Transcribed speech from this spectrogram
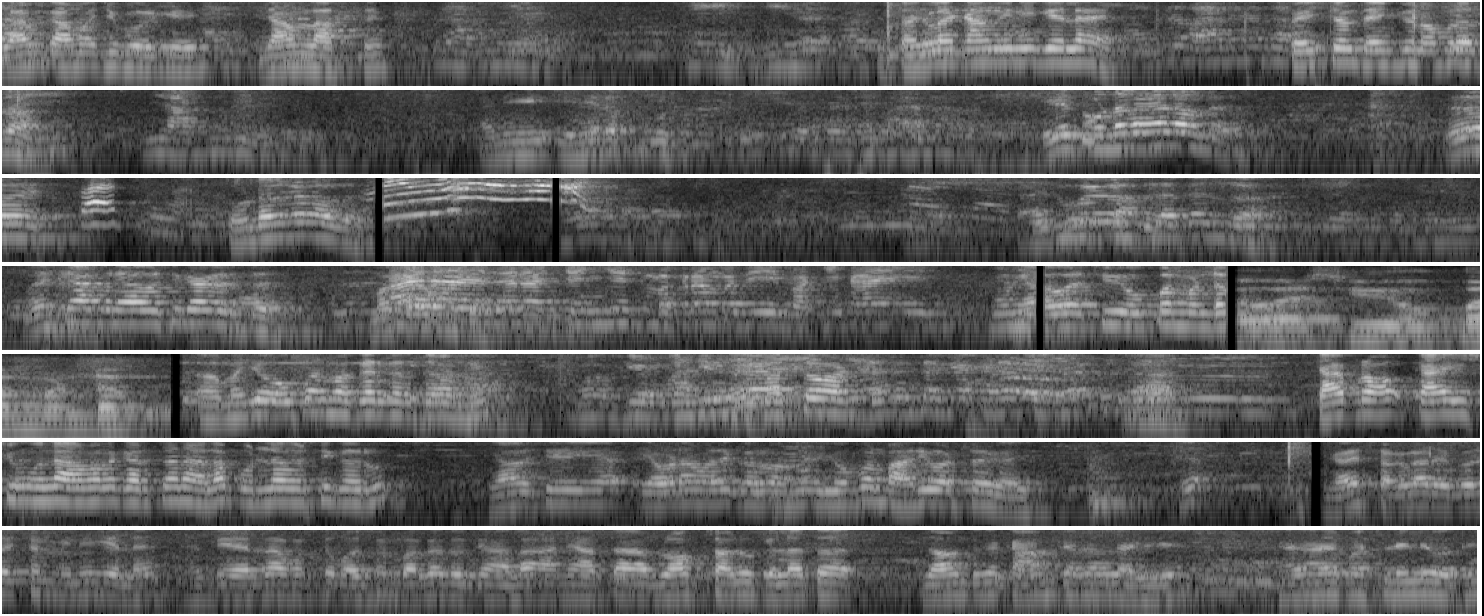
जाम कामाची पोरगी आहे. जाम लाजते. सगळं काम हिने केलं आहे स्पेशल थँक्यू नम्रता. आणि हिने तर हे तोंडाला काय लावलं तोंडाला काय लावलं तू काय करतोय? महेश काय आपण यावर्षी काय करतोय? काय नाही मकरामध्ये. जरा चेंजेस मकरामध्ये बाकी काय? यावर्षी ओपन मंडप. अं, म्हणजे ओपन मकर करतोय आम्ही. मस्त वाटतं हां. काय प्रॉ काय इश्यू मुलं आम्हाला करता नाही आला पुढल्या वर्षी करू. यावर्षी एवढ्यामध्ये करू. आम्ही यो पण भारी वाटतोय गाईस गाईस सगळं डेकोरेशन मिनी केलं आहे पेरला फक्त बसून बघत होते मला. आणि आता ब्लॉग चालू केला तर जाऊन तिथे काम करायला लागले. त्याला बसलेली होती.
